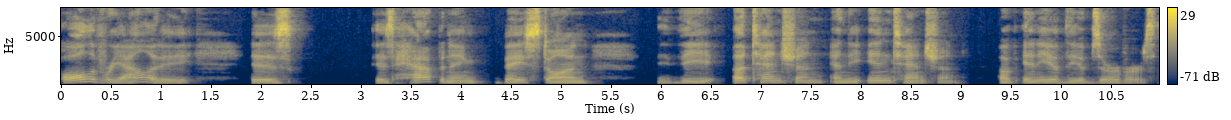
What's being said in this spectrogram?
all of reality is is happening based on the attention and the intention of any of the observers.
